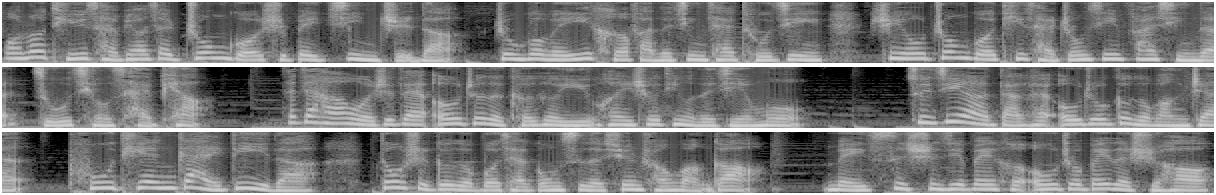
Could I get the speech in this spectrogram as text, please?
网络体育彩票在中国是被禁止的。中国唯一合法的竞彩途径是由中国体彩中心发行的足球彩票。大家好，我是在欧洲的可可鱼，欢迎收听我的节目。最近啊，打开欧洲各个网站，铺天盖地的都是各个博彩公司的宣传广告。每次世界杯和欧洲杯的时候，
